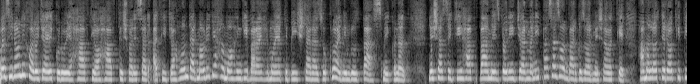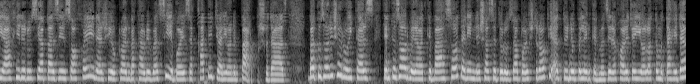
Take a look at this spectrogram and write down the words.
وزیران خارجه گروه هفت یا هفت کشور صنعتی جهان در مورد هماهنگی برای حمایت بیشتر از اوکراین امروز بحث می کنند. نشست جی هفت به میزبانی جرمنی پس از آن برگزار می شود که حملات راکتی اخیر روسیه به زیر انرژی اوکراین به طور وسیع باعث قطع جریان برق شده است. به گزارش رویترز انتظار می رود که بحث ها در این نشست دو روزه با اشتراک انتونیو بلینکن وزیر خارجه ایالات متحده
